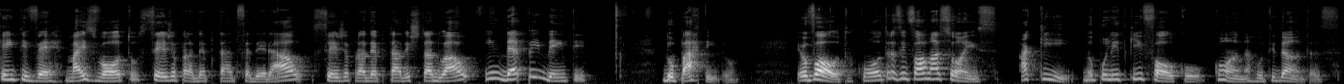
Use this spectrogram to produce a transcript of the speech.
quem tiver mais votos, seja para deputado federal, seja para deputado estadual, independente do partido. Eu volto com outras informações aqui no Política em Foco com Ana Ruth Dantas.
